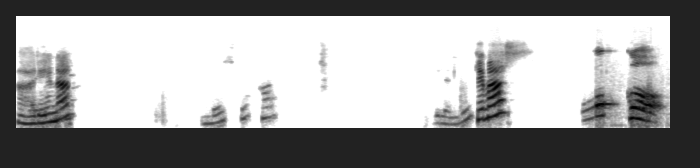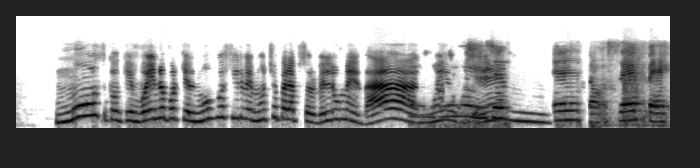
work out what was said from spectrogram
arena, musgo, musgo, ¿qué más? buco. Musgo, qué bueno, porque el musgo sirve mucho para absorber la humedad. Muy bien. Esto, cepe.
